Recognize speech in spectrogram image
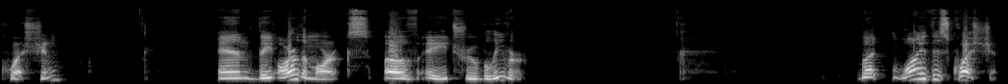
question, and they are the marks of a true believer. But why this question?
